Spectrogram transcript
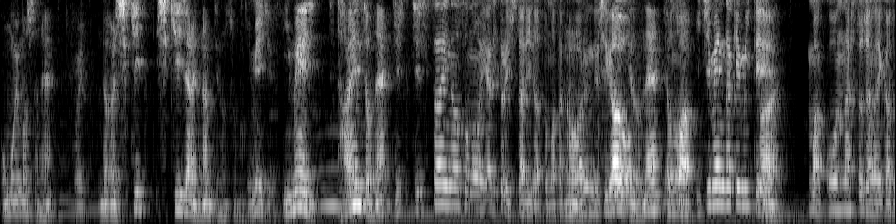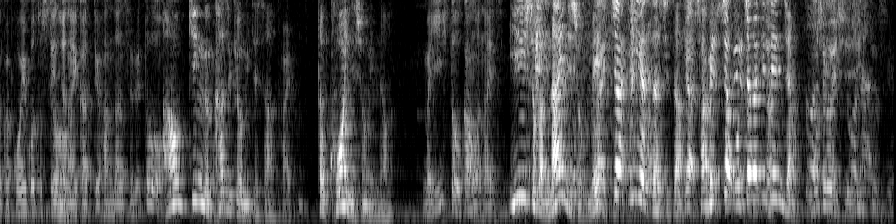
思いましたねはい。だから敷敷居じゃないなんていうのその？イメージです。イメージって大変ですよね。じ実際のそのやり取りしたりだとまた変わるんですけど、うん。違うけどね。そやっの一面だけ見て、はまあこんな人じゃないかとかこういうことしてんじゃないかっていう判断すると、青キング和樹を見てさはい。多分怖いんでしょみんなは。まあ、いい人感はないですね。いい人がないんでしょ。めっちゃいいやつだしさめっちゃおちゃらけてんじゃん。面白いしいい人ですよ。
